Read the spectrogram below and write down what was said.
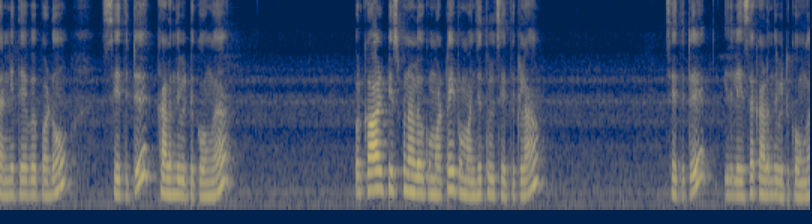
தண்ணி தேவைப்படும். சேர்த்துட்டு கலந்து விட்டுக்கோங்க. ஒரு கால் டீஸ்பூன் அளவுக்கு மட்டும் இப்போ மஞ்சத்தூள் சேர்த்துக்கலாம். சேர்த்துட்டு இது லேசாக கலந்து விட்டுக்கோங்க.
